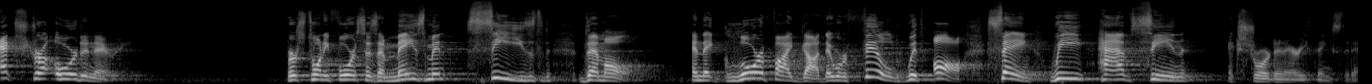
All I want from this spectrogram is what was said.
extraordinary. Verse 24 says, Amazement seized them all, and they glorified God. They were filled with awe, saying, We have seen extraordinary things today.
